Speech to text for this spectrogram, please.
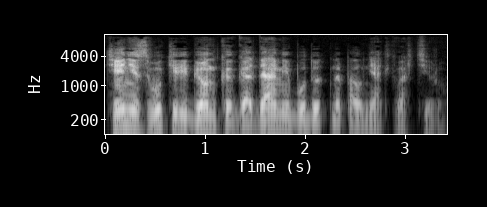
Тени звуки ребенка годами будут наполнять квартиру.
